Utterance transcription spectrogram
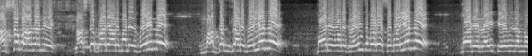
నష్టపోదని నష్టపరిహారం అనేది పోయింది. మద్దతు ధర పోయింది. మరి వాళ్ళకి రైతు భరోసా పోయింది. మరి రైతు ఏ విధంగా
